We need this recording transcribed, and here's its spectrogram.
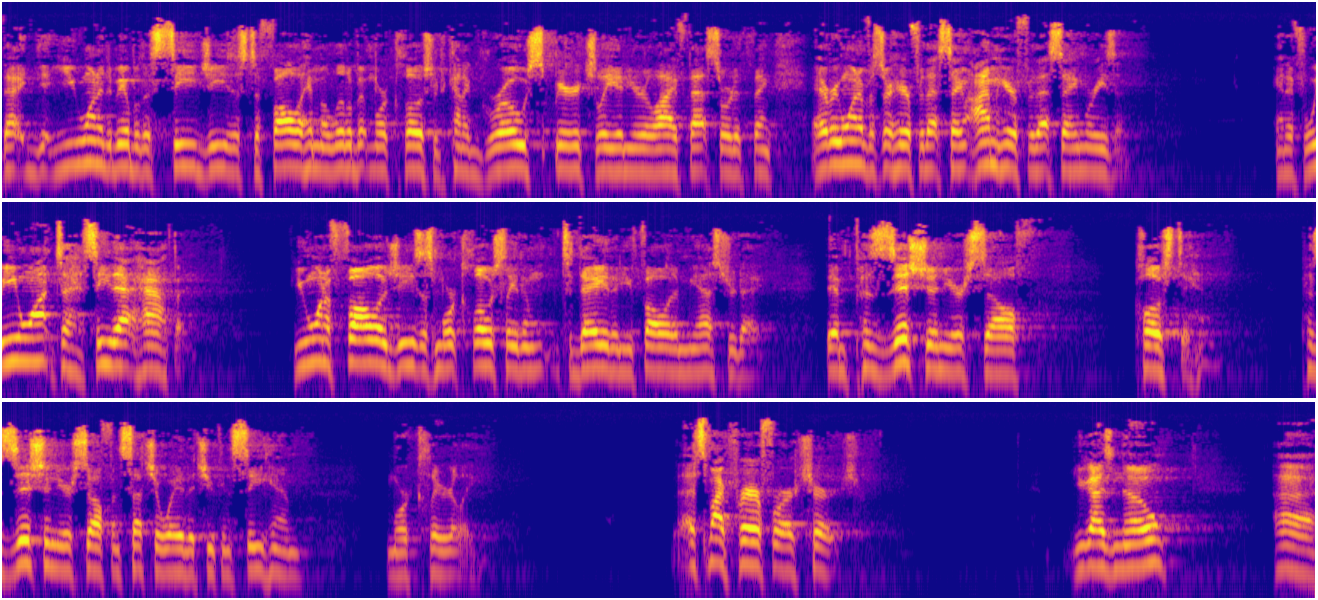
that you wanted to be able to see Jesus, to follow Him a little bit more closer, to kind of grow spiritually in your life, that sort of thing. Every one of us are here for that same. I'm here for that same reason. And if we want to see that happen, you want to follow Jesus more closely than today than you followed Him yesterday, then position yourself close to Him. Position yourself in such a way that you can see Him more clearly. That's my prayer for our church. You guys know uh,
